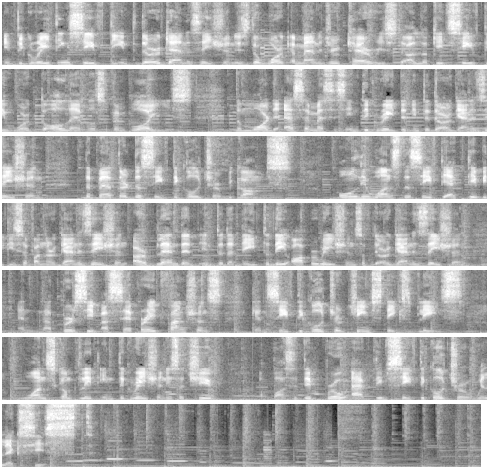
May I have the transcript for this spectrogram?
Integrating safety into the organization is the work a manager carries to allocate safety work to all levels of employees. The more the SMS is integrated into the organization, the better the safety culture becomes. Only once the safety activities of an organization are blended into the day-to-day -day operations of the organization and not perceived as separate functions can safety culture change takes place. Once complete integration is achieved, a positive proactive safety culture will exist.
